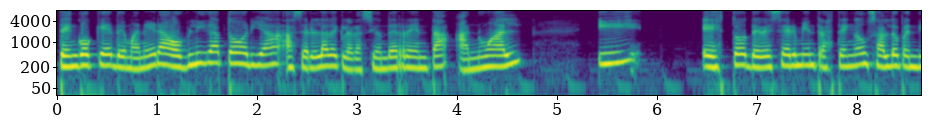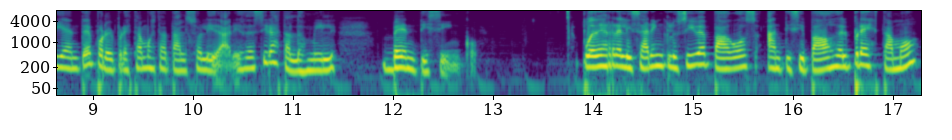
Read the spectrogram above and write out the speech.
tengo que de manera obligatoria hacer la declaración de renta anual y esto debe ser mientras tenga un saldo pendiente por el préstamo estatal solidario, es decir, hasta el 2025. Puedes realizar inclusive pagos anticipados del préstamo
